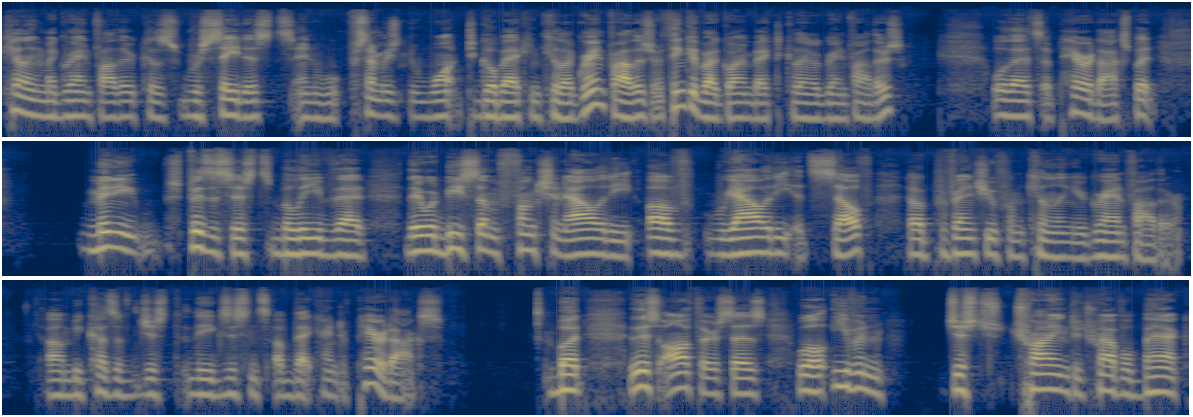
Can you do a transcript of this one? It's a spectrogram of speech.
killing my grandfather because we're sadists and for some reason want to go back and kill our grandfathers or think about going back to killing our grandfathers, well, that's a paradox. But many physicists believe that there would be some functionality of reality itself that would prevent you from killing your grandfather um, because of just the existence of that kind of paradox. But this author says, well, even just trying to travel back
